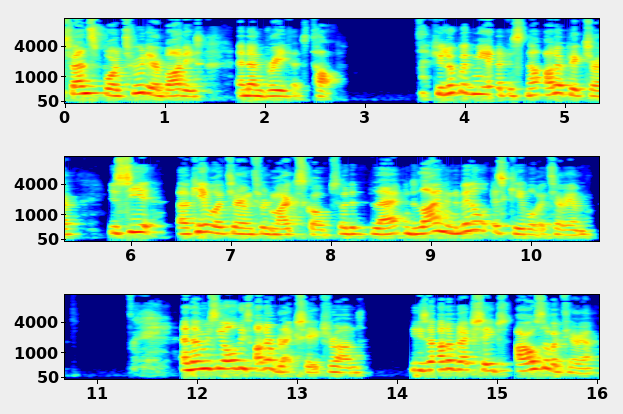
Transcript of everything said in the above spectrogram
transport through their bodies and then breathe at the top. If you look with me at this other picture, you see a cable bacterium through the microscope. So the, black, the line in the middle is cable bacterium. And then we see all these other black shapes around. These other black shapes are also bacteria,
